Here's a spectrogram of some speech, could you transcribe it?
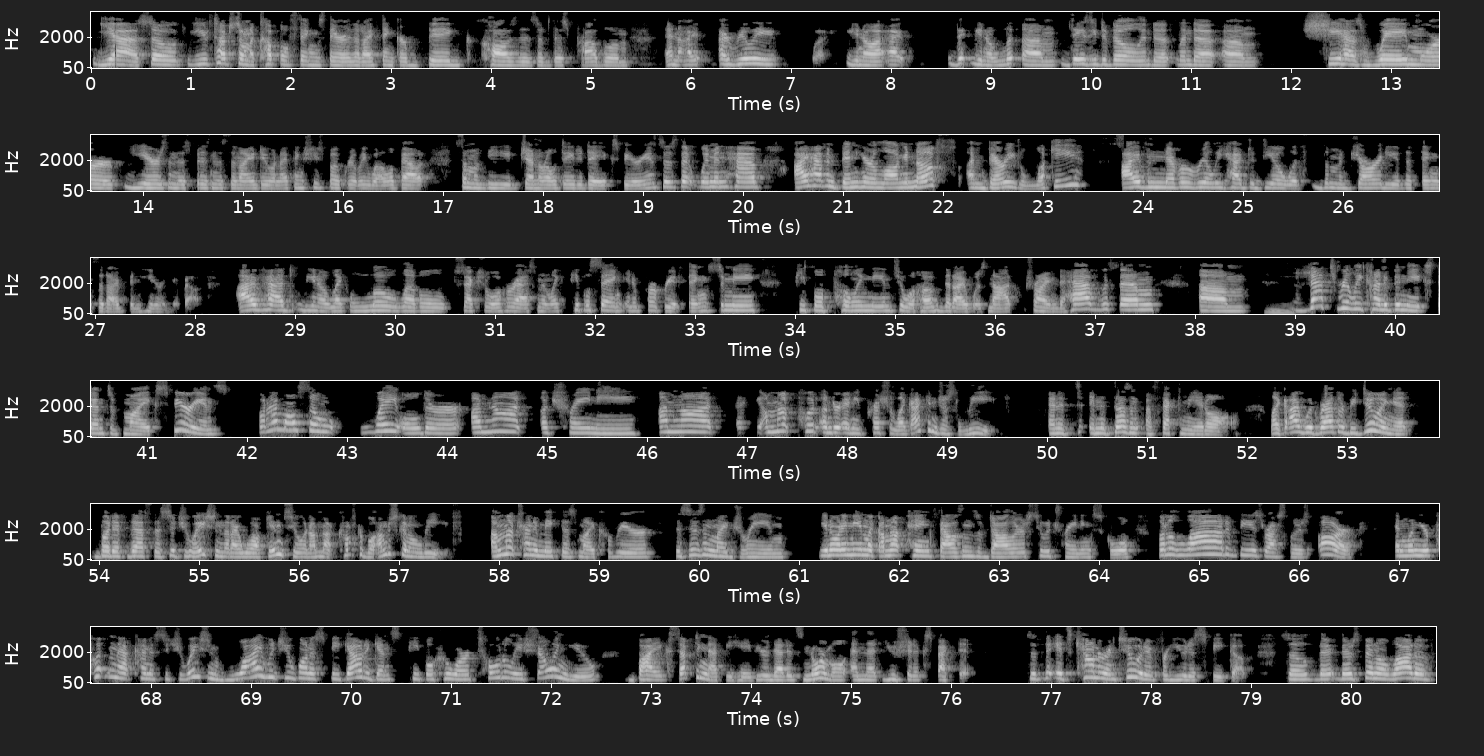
Yeah, so you touched on a couple things there that I think are big causes of this problem, and I, I really, you know, I, you know, um, Daisy Deville, Linda, Linda, um, she has way more years in this business than I do, and I think she spoke really well about some of the general day-to-day experiences that women have. I haven't been here long enough. I'm very lucky. I've never really had to deal with the majority of the things that I've been hearing about. I've had, you know, like low level sexual harassment, like people saying inappropriate things to me, people pulling me into a hug that I was not trying to have with them. Um, mm. That's really kind of been the extent of my experience. But I'm also way older. I'm not a trainee. I'm not. I'm not put under any pressure. Like I can just leave, and it and it doesn't affect me at all. Like I would rather be doing it, but if that's the situation that I walk into and I'm not comfortable, I'm just going to leave. I'm not trying to make this my career. This isn't my dream. You know what I mean? Like I'm not paying thousands of dollars to a training school, but a lot of these wrestlers are. And when you're put in that kind of situation, why would you want to speak out against people who are totally showing you by accepting that behavior that it's normal and that you should expect it? So it's counterintuitive for you to speak up. So there, has been a lot of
